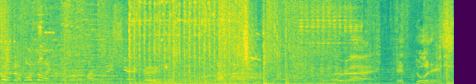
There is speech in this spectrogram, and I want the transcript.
Program online! Appreciate it! All right, let's do this.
